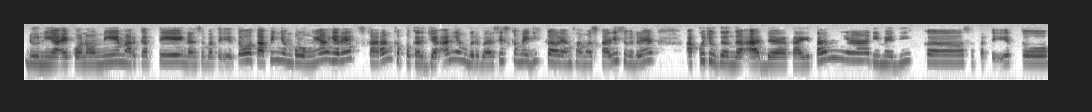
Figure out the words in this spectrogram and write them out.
dunia ekonomi, marketing, dan seperti itu. Tapi nyemplungnya akhirnya sekarang ke pekerjaan yang berbasis ke medical yang sama sekali sebenarnya aku juga nggak ada kaitannya di medical seperti itu.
